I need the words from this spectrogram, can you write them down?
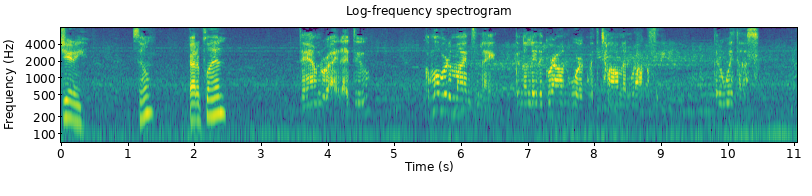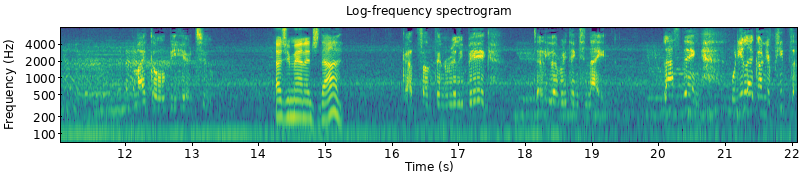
Judy. So? Got a plan? Damn right I do. Come over to mine tonight. Gonna lay the groundwork with Tom and Roxy. They're with us. Maiko will be here too. How'd you manage that? Got something really big. Tell you everything tonight. Last thing, what do you like on your pizza?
